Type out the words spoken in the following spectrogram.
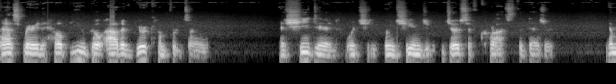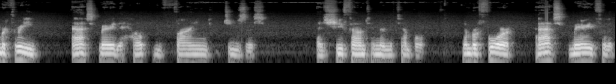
ask Mary to help you go out of your comfort zone as she did when she, when she and Joseph crossed the desert. Number three, Ask Mary to help you find Jesus as she found him in the temple. Number four, ask Mary for the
